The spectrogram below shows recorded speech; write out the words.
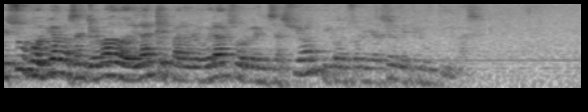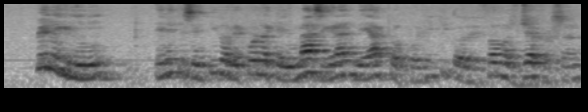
que sus gobiernos han llevado adelante para lograr su organización y consolidación definitivas. Pellegrini, en este sentido, recuerda que el más grande acto político de Thomas Jefferson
